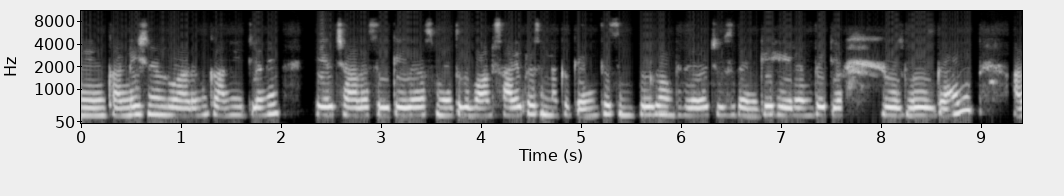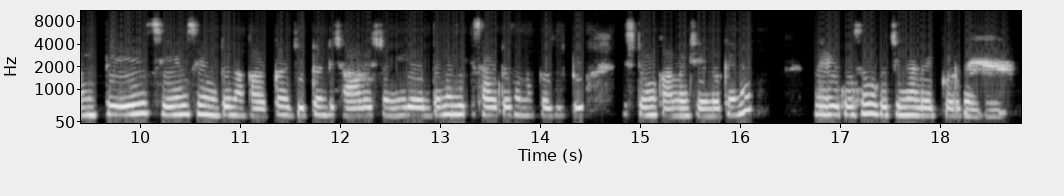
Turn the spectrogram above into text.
నేను కండిషనర్ వాడను కానీ ఇట్లనే హెయిర్ చాలా సిల్కీగా స్మూత్గా బాగుంటుంది. సాయి ప్రసన్న నాకు ఎంత సింపుల్గా ఉంటుంది కదా చూసేదానికి. హెయిర్ అంతా ఇట్లా లూజ్ లూజ్గా అంతే సేమ్ సేమ్ ఉంటుంది. నాకు అక్క జుట్టు అంటే చాలా ఇష్టం. మీరు ఎంతమందికి సాయి ప్రసన్న అక్క జుట్టు ఇష్టమో కామెంట్ చేయండి ఓకేనా? వీడియో కోసం ఒక చిన్న లైక్ కోరుకుంటున్నాను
